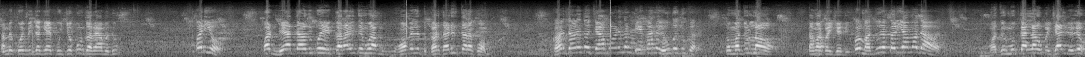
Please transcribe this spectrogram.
તમે કોઈ બી જગ્યાએ પૂછજો કોણ કરે આ બધું? પડ્યો પણ મેં અત્યાર સુધી કોઈ કરાવ્યું તે હું આ એટલે ઘર ધણી જ કરે કોમ. ઘર ધણી તો ચા પાણી ને ટેકાને એવું બધું કરે. તો મજૂર લાવો તમારા પૈસેથી. કોઈ મજૂરે કરિયામાં જ આવે મજૂર મુદ કાલ લાવો પૈસા લ્યો લ્યો.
